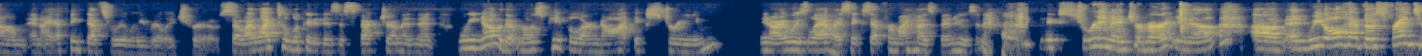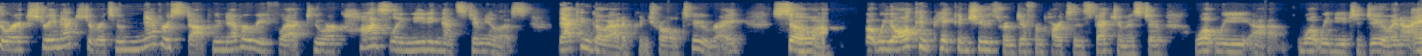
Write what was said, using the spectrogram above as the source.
Um, and I, I, think that's really, really true. So I like to look at it as a spectrum, and then we know that most people are not extreme. You know, I always laugh. I say, except for my husband, who's an, extreme introvert. You know, um, and we all have those friends who are extreme extroverts who never stop, who never reflect, who are constantly needing that stimulus. That can go out of control too, right? So. Um, but we all can pick and choose from different parts of the spectrum as to what we uh, what we need to do. And i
